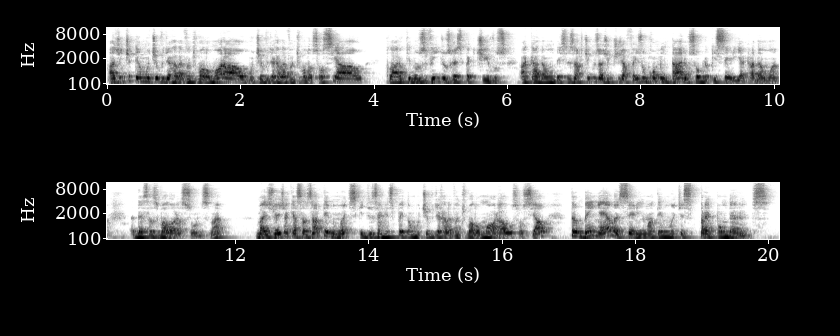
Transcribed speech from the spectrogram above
a gente tem um motivo de relevante valor moral, motivo de relevante valor social. Claro que nos vídeos respectivos a cada um desses artigos a gente já fez um comentário sobre o que seria cada uma dessas valorações, não é? Mas veja que essas atenuantes que dizem respeito ao motivo de relevante valor moral ou social, também elas seriam atenuantes preponderantes.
